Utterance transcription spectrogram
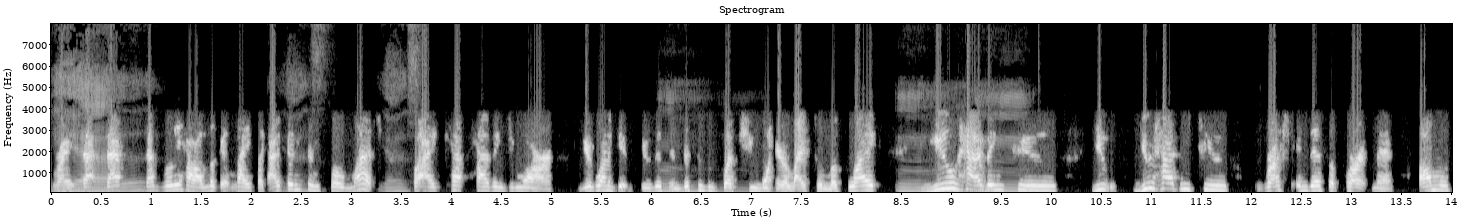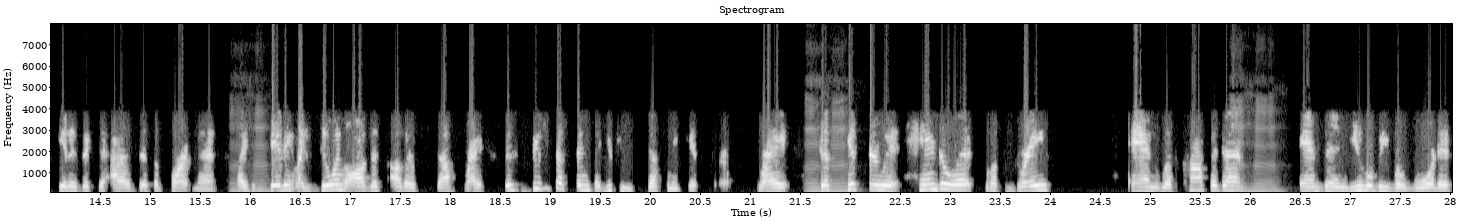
right? Yeah. That that that's really how I look at life. Like I've been through so much, yes. but I kept having Jamar. You're going to get through this, mm-hmm. and this is what you want your life to look like. Mm-hmm. You having to you you having to rush in this apartment, almost get evicted out of this apartment, mm-hmm. like getting like doing all this other stuff, right? This these are just things that you can definitely get through right? Mm-hmm. Just get through it, handle it with grace and with confidence, mm-hmm. and then you will be rewarded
